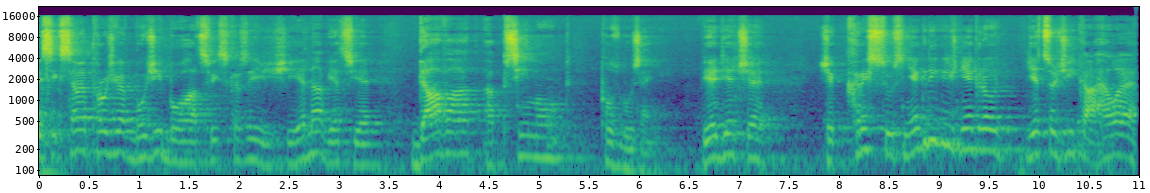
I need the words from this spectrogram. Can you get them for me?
jestli chceme prožívat Boží bohatství skrze Ježíši, jedna věc je dávat a přijmout pozbuzení. Vědět, že, že Kristus, někdy, když někdo něco říká, hele,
